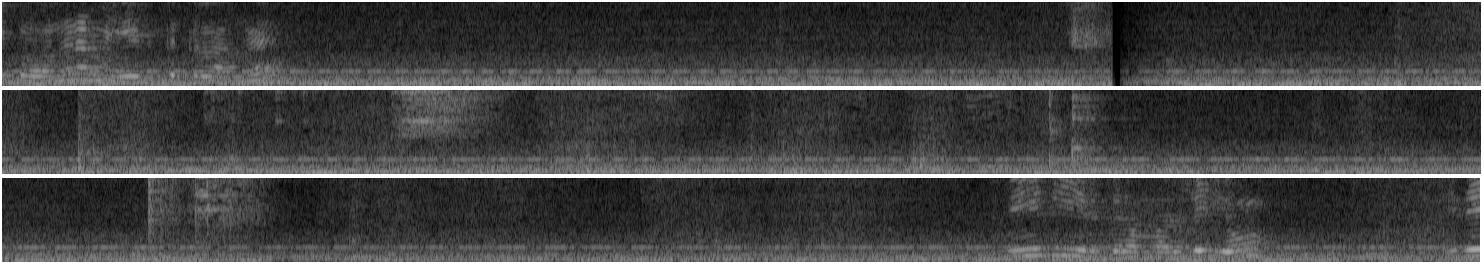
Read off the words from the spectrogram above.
இப்போ வந்து நம்ம எடுத்துக்கலாங்க மீதி இருக்கிற மல்லியும் இதே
